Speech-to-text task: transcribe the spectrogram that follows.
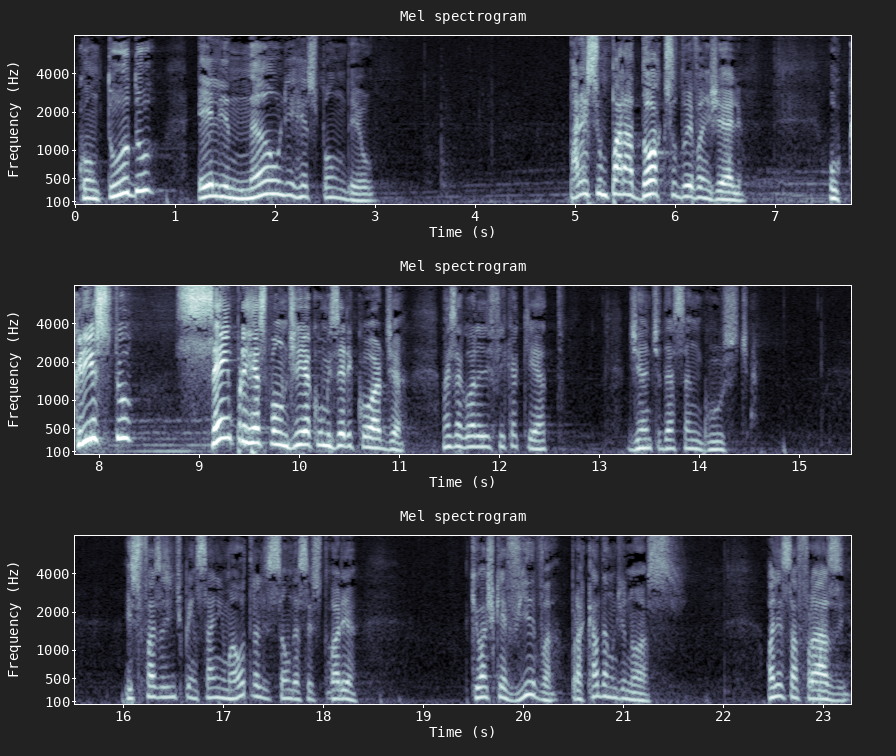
Contudo, ele não lhe respondeu. Parece um paradoxo do Evangelho. O Cristo sempre respondia com misericórdia, mas agora ele fica quieto diante dessa angústia. Isso faz a gente pensar em uma outra lição dessa história que eu acho que é viva para cada um de nós. Olha essa frase.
